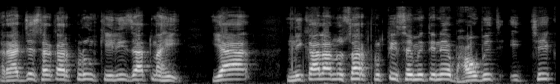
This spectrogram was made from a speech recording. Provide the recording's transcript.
राज्य सरकारकडून केली जात नाही. या निकालानुसार कृती समितीने भावबीज इच्छिक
